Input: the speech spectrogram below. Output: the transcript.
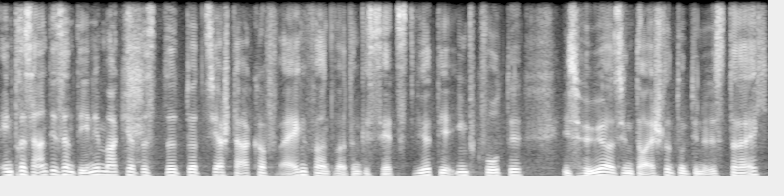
Interessant ist an Dänemark ja, dass dort sehr stark auf Eigenverantwortung gesetzt wird. Die Impfquote ist höher als in Deutschland und in Österreich.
